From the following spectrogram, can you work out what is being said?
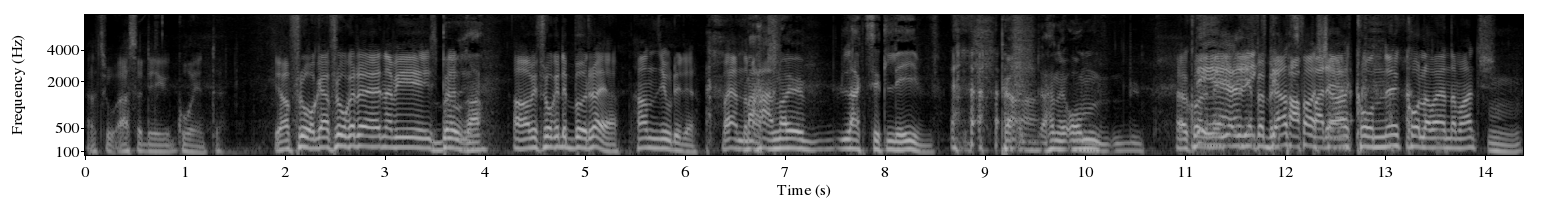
jag tror... Alltså det går ju inte. Jag frågade, jag frågade när vi... spelade- Burra. Ja, vi frågade Burra ja. Han gjorde det. Varenda Men match. han har ju lagt sitt liv. Han är om... Jag kollade Det är en med Jeppe riktig Bratts pappa farsa, det. Conny, kollade varenda match. Mm.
